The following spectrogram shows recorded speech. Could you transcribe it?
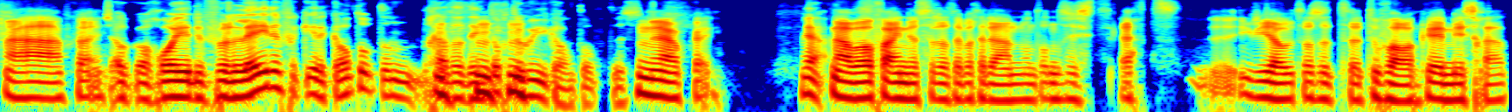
Ah, oké. Dus ook al gooi je de volledig verkeerde kant op, dan gaat dat ding toch de goede kant op. Dus Ja, oké. Ja. Nou, wel fijn dat ze dat hebben gedaan, want anders is het echt eh, idioot als het eh, toevallig een keer misgaat.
